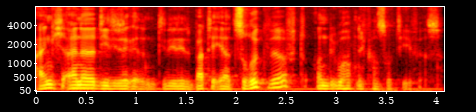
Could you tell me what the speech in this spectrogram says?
eigentlich eine, die die, die die Debatte eher zurückwirft und überhaupt nicht konstruktiv ist.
